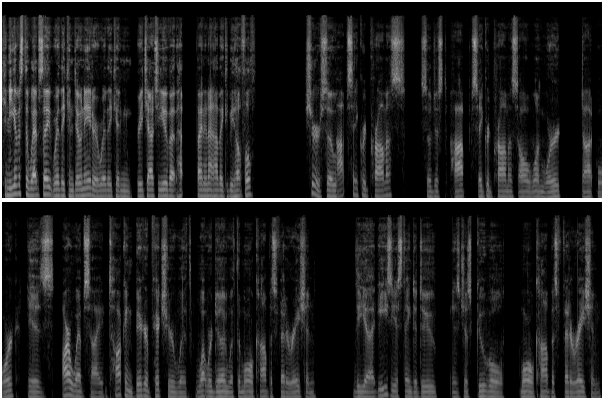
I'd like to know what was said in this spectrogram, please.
can you give us the website where they can donate or where they can reach out to you about how, finding out how they could be helpful? Sure. So, Op Sacred Promise. So, just Op Sacred Promise, all one word dot org is our website, talking bigger picture with what we're doing with the Moral Compass Federation. The uh, easiest thing to do is just Google Moral Compass Federation,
